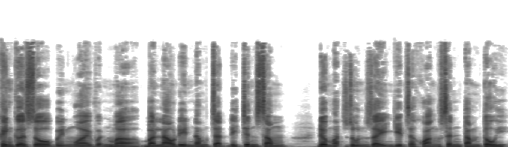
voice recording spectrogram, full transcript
Cánh cửa sổ bên ngoài vẫn mở, bà lao đến nắm chặt đi chấn xong, đôi mắt run rẩy nhìn ra khoảng sân tăm tối.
